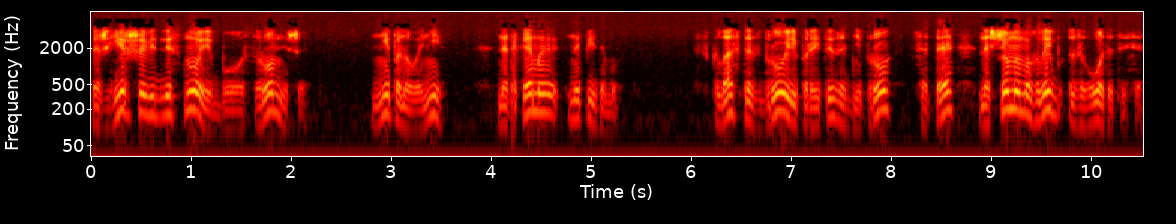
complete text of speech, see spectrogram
Це ж гірше від Лісної, бо соромніше. Ні, панове, ні. На таке ми не підемо. Скласти зброю і перейти за Дніпро це те, на що ми могли б згодитися.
